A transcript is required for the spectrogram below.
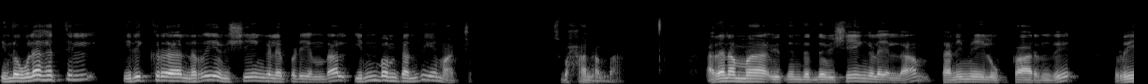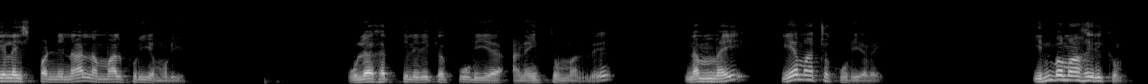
இந்த உலகத்தில் இருக்கிற நிறைய விஷயங்கள் எப்படி என்றால் இன்பம் தந்து ஏமாற்றும். சுபஹான் அல்லா அதை நம்ம இந்த இந்த விஷயங்களை எல்லாம் தனிமையில் உட்கார்ந்து ரியலைஸ் பண்ணினால் நம்மால் புரிய முடியும். உலகத்தில் இருக்கக்கூடிய அனைத்தும் வந்து நம்மை ஏமாற்றக்கூடியவை. இன்பமாக இருக்கும்.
